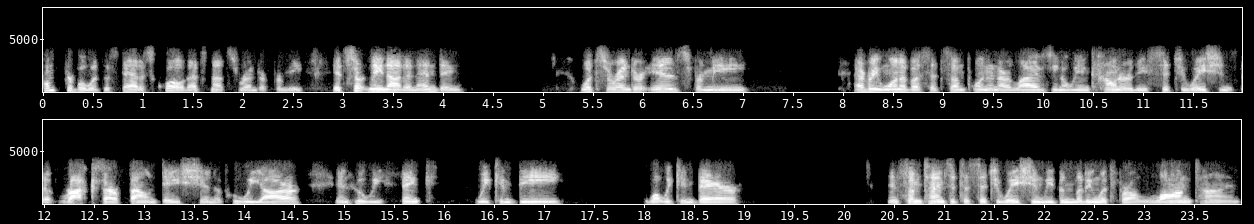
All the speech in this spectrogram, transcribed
comfortable with the status quo. That's not surrender for me. It's certainly not an ending. What surrender is for me every one of us at some point in our lives, you know, we encounter these situations that rocks our foundation of who we are and who we think we can be, what we can bear. And sometimes it's a situation we've been living with for a long time.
